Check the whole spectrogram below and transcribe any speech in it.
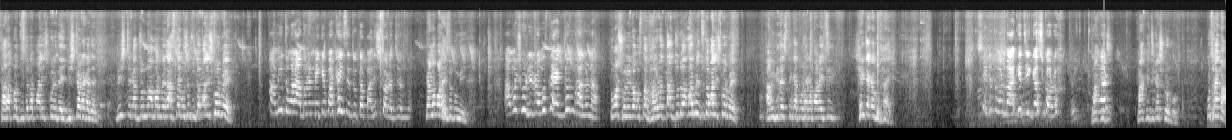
স্যার আপনার জুতাটা পালিশ করে দেয় বিশটা টাকা দেন। বিশ টাকার জন্য আমার মেয়ে রাস্তায় বসে জুতা পালিশ করবে? আমি তোমার আদরের মেয়েকে পাঠাইছি জুতা পালিশ করার জন্য। কেন পাঠাইছো তুমি? আমার শরীরের অবস্থা একদম ভালো না। তোমার শরীরের অবস্থা ভালো না তার জন্য আমার মেয়ে জুতা পালিশ করবে। আমি বিদেশ থেকে এত টাকা পাঠাইছি সেই টাকা কোথায়? সেটা তোমার মাকে জিজ্ঞাসা করো। মাকে মাকে জিজ্ঞেস করব। কোথায় মা?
